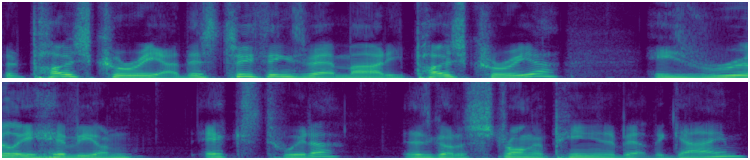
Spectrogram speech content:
But post career, there's two things about Marty. Post career, he's really heavy on X Twitter. Has got a strong opinion about the game.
